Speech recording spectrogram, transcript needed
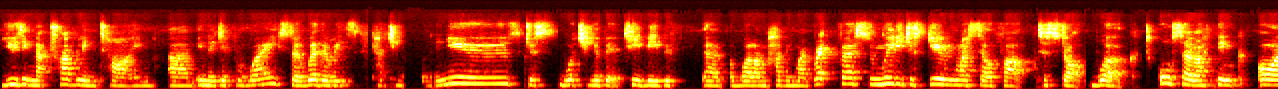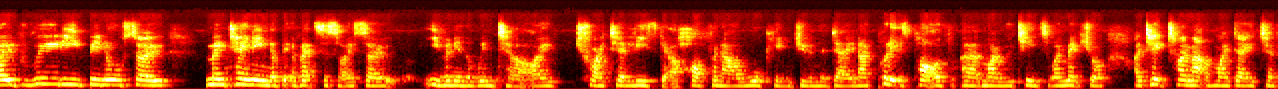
using that traveling time um, in a different way. So whether it's catching up on the news, just watching a bit of TV before uh, while I'm having my breakfast and really just gearing myself up to start work. Also, I think I've really been also maintaining a bit of exercise. So even in the winter, I try to at least get a half an hour walk in during the day. And I put it as part of uh, my routine. So I make sure I take time out of my day to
